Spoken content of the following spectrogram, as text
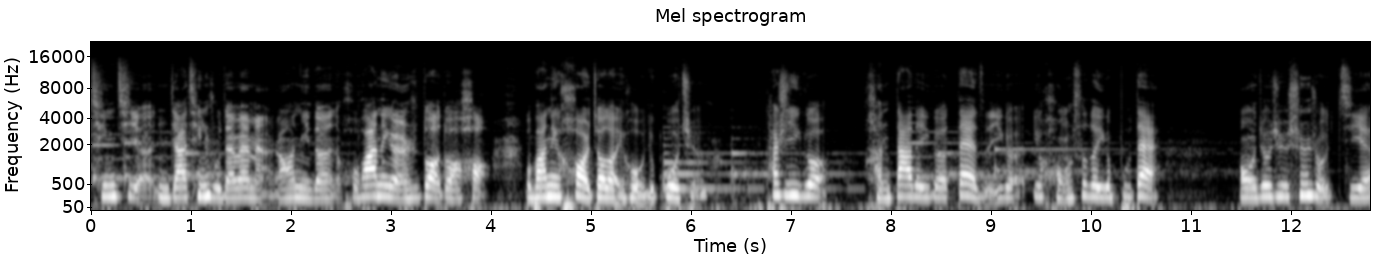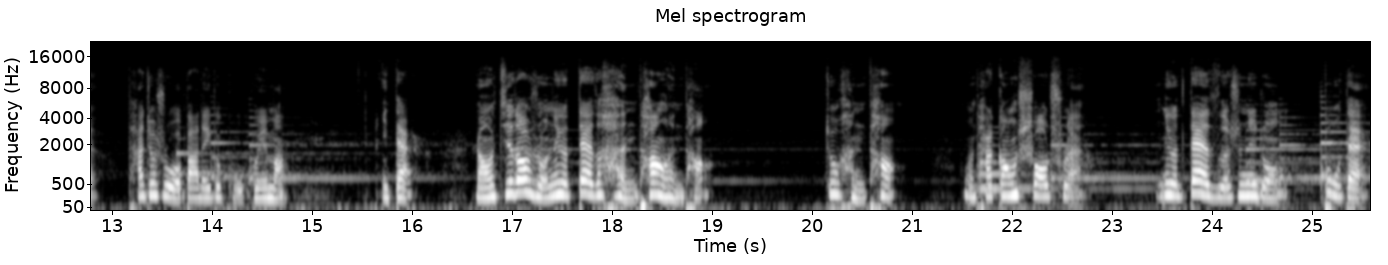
亲戚、你家亲属在外面，然后你的火化那个人是多少多少号，我把那个号叫到以后我就过去。它是一个很大的一个袋子，一个一个红色的一个布袋。我就去伸手接，它就是我爸的一个骨灰嘛，一袋。然后接到手，那个袋子很烫很烫，就很烫。然后它刚烧出来，那个袋子是那种布袋，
